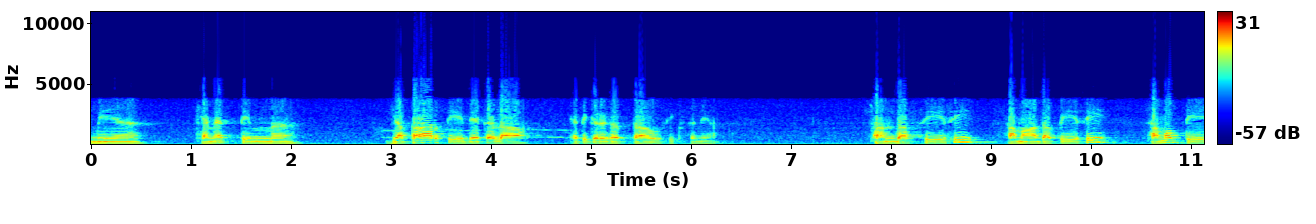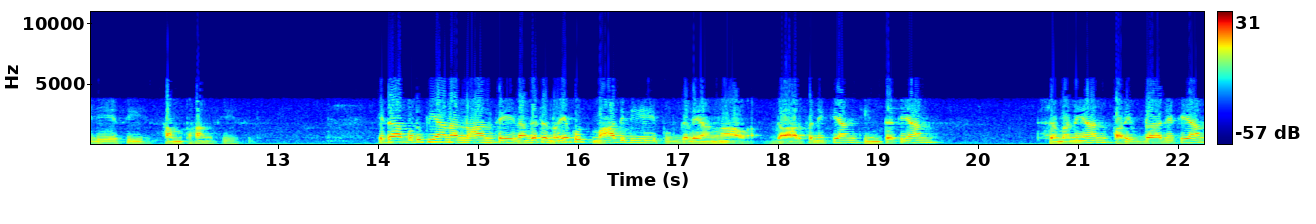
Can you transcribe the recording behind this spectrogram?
මෙය කැමැත්තෙන්ම යථාර්ථයේ දැකලා ඇති කරගත්තා වූ ශික්ෂණය සන්දස්සේසි සමාදපේසි සමුත්තේජේසි සම්පහන්සේසි. එදා බුදු පියාණන් වහන්සේ ළඟට නොයෙකුත් මාදිලියේ පුද්ගලයන් ආවා. දාර්ශනිකයන්, චින්තකයන්, ශ්‍රමණයන්, පරිබ්‍රාජකයන්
